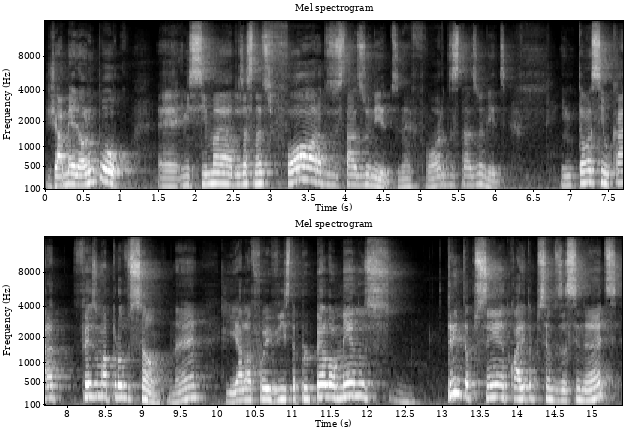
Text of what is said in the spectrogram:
já melhora um pouco. É, em cima dos assinantes fora dos Estados Unidos, né? Fora dos Estados Unidos. Então, assim, o cara fez uma produção, né? E ela foi vista por pelo menos 30%, 40% dos assinantes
